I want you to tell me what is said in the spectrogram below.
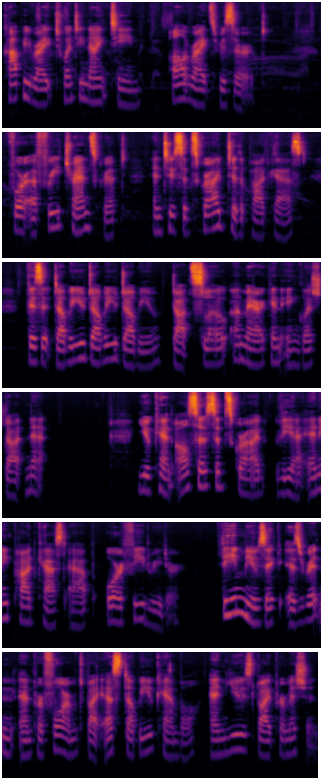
Copyright 2019, all rights reserved. For a free transcript and to subscribe to the podcast, visit www.slowamericanenglish.net. You can also subscribe via any podcast app or feed reader. Theme music is written and performed by S.W. Campbell and used by permission.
